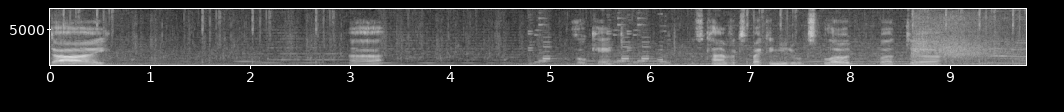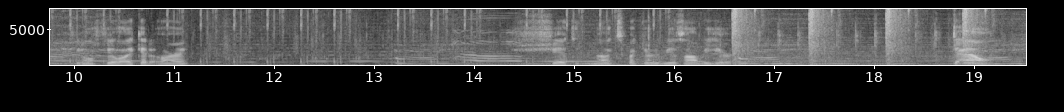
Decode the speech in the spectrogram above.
Die! Uh, okay. I was kind of expecting you to explode, but uh, if you don't feel like it, alright. Shit, did not expect there to be a zombie here. Down!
